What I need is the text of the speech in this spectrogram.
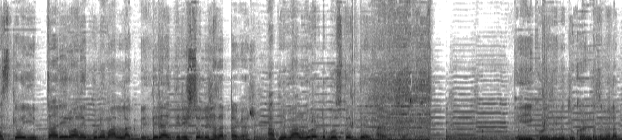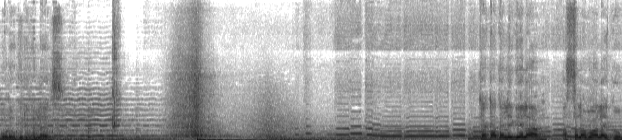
আজকে ওই ইফতারির অনেকগুলো মাল লাগবে। প্রায় তিরিশ চল্লিশ হাজার টাকার। আপনি মালগুলো একটু বুঝ করে দেন। এই কয়দিনে দোকানটা যে মেলা বড় করে ফেলাস কাকা তাহলে গেলাম। আসসালামু আলাইকুম।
